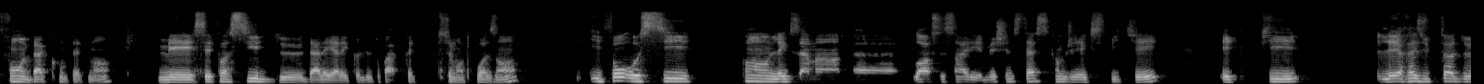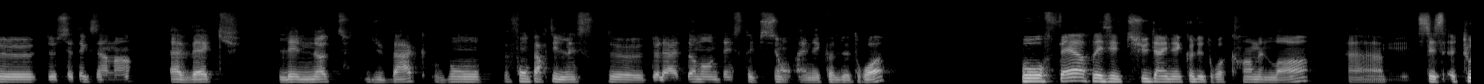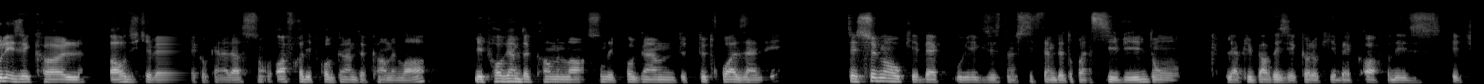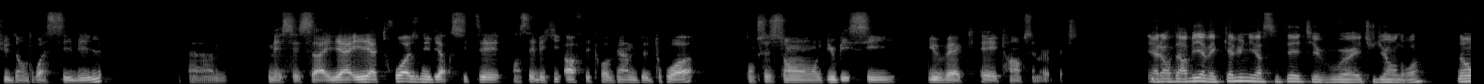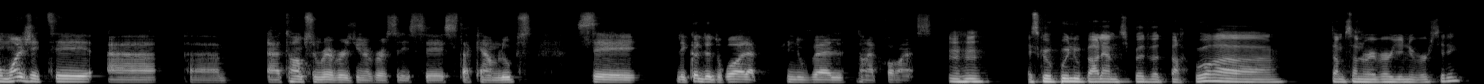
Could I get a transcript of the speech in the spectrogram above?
font un bac complètement, mais c'est possible d'aller à l'école de droit après seulement trois ans. Il faut aussi prendre l'examen euh, Law Society Admissions Test, comme j'ai expliqué. Et puis, les résultats de, de, cet examen avec les notes du bac vont, font partie de, de, la demande d'inscription à une école de droit. Pour faire les études à une école de droit common law, euh, toutes les écoles hors du Québec au Canada offrent des programmes de common law. Les programmes de common law sont des programmes de trois années c'est seulement au Québec où il existe un système de droit civil, donc la plupart des écoles au Québec offrent des études en droit civil. Euh, mais c'est ça. Il y, a, il y a trois universités en CB qui offrent des programmes de droit. Donc, ce sont UBC, UVEC et Thompson Rivers. Et alors, Darby, avec quelle université étiez-vous euh, étudiant en droit? Non, moi, j'étais à, à, Thompson Rivers University. C'est à Kamloops. C'est l'école de droit la nouvelle dans la province. Mmh Est-ce que vous pouvez nous parler un petit peu de votre parcours à Thompson River University?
